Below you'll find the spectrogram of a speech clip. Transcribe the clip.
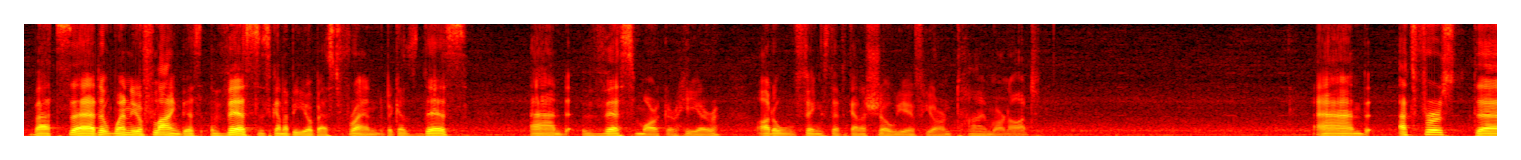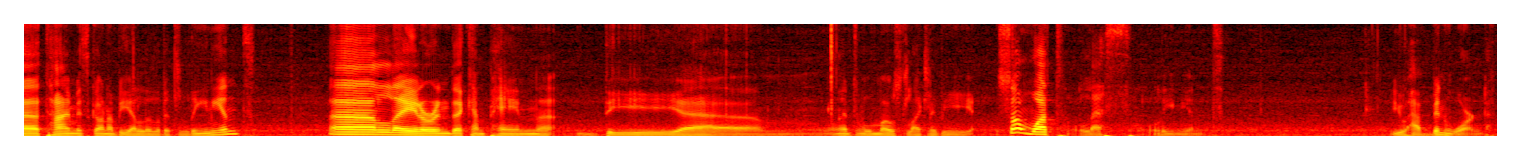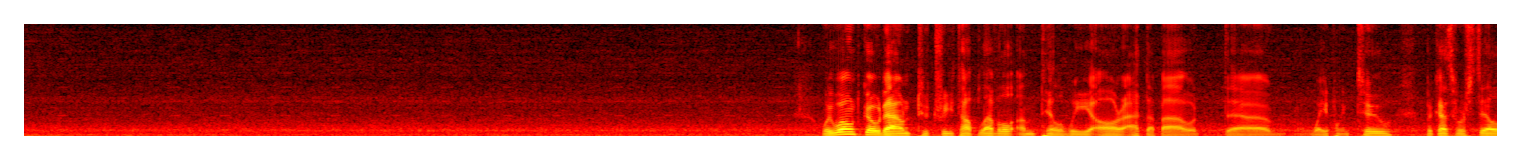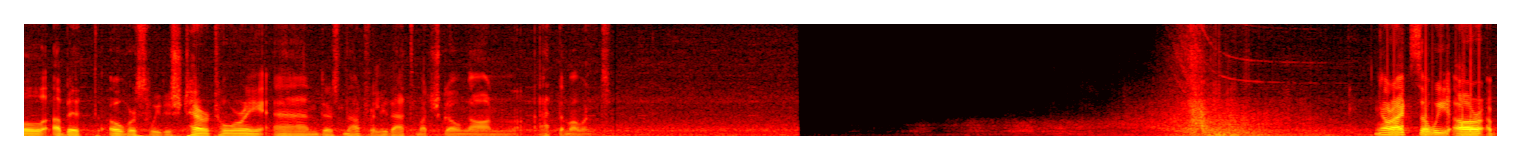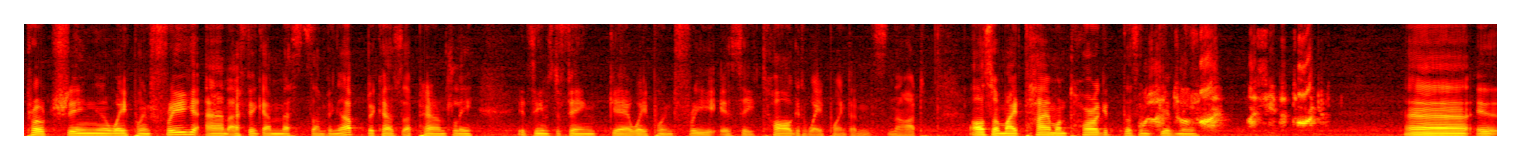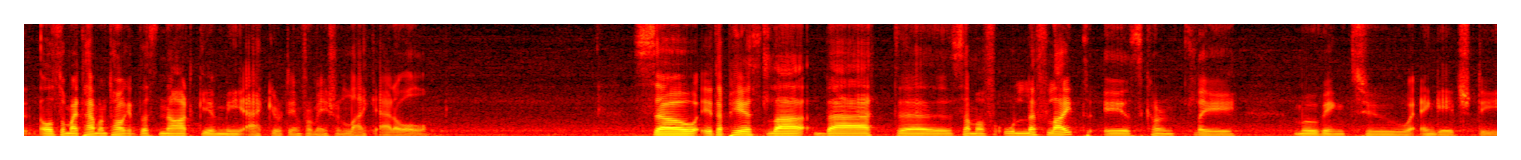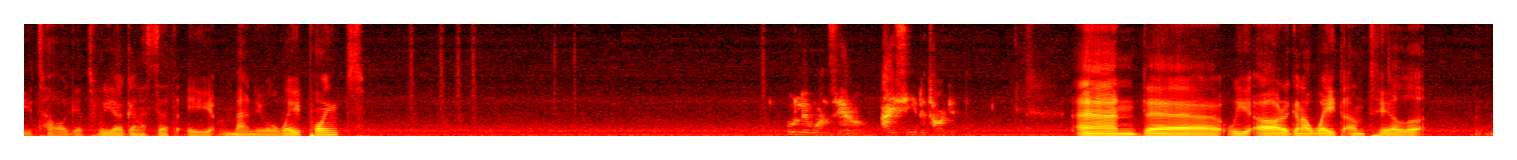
That said, when you're flying this, this is gonna be your best friend, because this and this marker here the things that gonna show you if you're on time or not. And at first the time is gonna be a little bit lenient. Uh, later in the campaign, the uh, it will most likely be somewhat less lenient. You have been warned. We won't go down to treetop level until we are at about uh, waypoint 2 because we're still a bit over Swedish territory and there's not really that much going on at the moment. Alright, so we are approaching waypoint 3 and I think I messed something up because apparently it seems to think uh, waypoint 3 is a target waypoint and it's not. Also, my time on target doesn't give me... I see the target. Uh, it, also, my time on target does not give me accurate information, like, at all. So, it appears that uh, some of Olle flight is currently moving to engage the target. We are gonna set a manual waypoint. Only one zero. I see the target. And uh, we are gonna wait until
